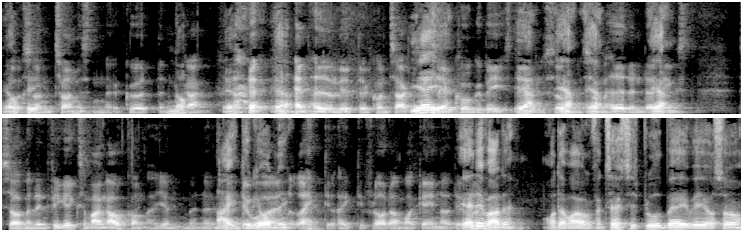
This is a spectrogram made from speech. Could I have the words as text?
ja, okay. hvor Søren Tonnesen uh, kørte den Nå. gang. Ja. Ja. Han havde jo lidt uh, kontakt ja, ja. til KGB, ja. som, ja. Ja. som havde den der ja. Så men den fik ikke så mange afkom herhjemme, men Nej, det, det var en ikke. rigtig, rigtig flot amerikaner. Det ja, var det var det. Og der var jo en fantastisk blod bagved, og så,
